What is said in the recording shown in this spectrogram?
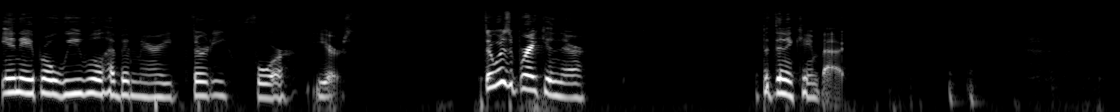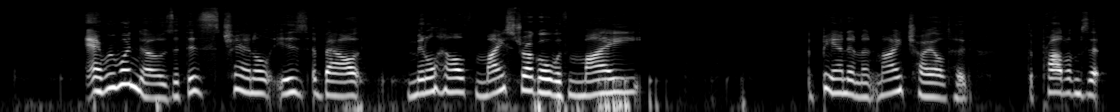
In April, we will have been married 34 years. There was a break in there, but then it came back. Everyone knows that this channel is about mental health, my struggle with my abandonment, my childhood, the problems that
